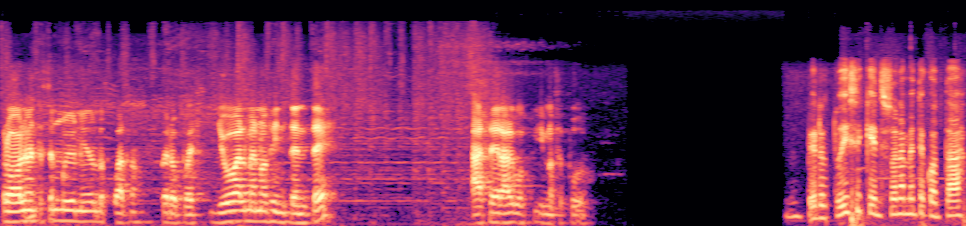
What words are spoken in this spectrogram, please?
probablemente estén muy unidos los cuatro, pero pues yo al menos intenté hacer algo y no se pudo. Pero tú dices que solamente contabas,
